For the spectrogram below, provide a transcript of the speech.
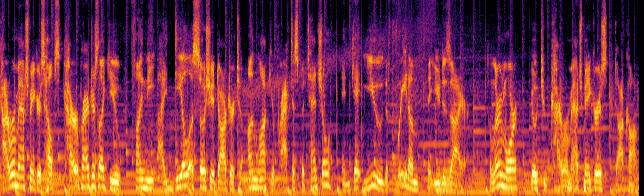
Chiro Matchmakers helps chiropractors like you find the ideal associate doctor to unlock your practice potential and get you the freedom that you desire. To learn more, go to chiromatchmakers.com.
